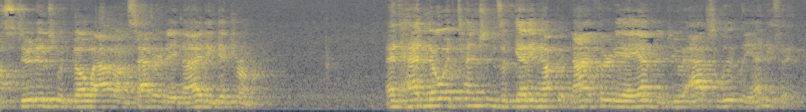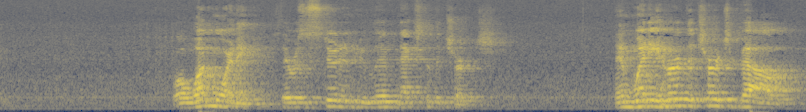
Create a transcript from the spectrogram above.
of students would go out on Saturday night and get drunk, and had no intentions of getting up at 9:30 a.m. to do absolutely anything. Well, one morning, there was a student who lived next to the church. And when he heard the church bell,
